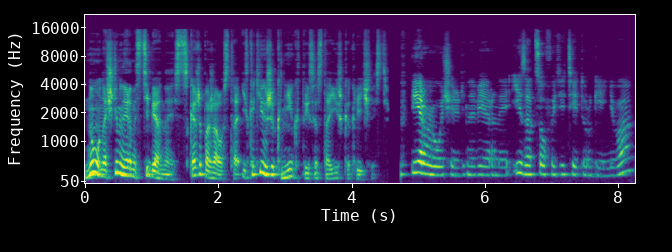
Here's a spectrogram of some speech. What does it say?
Ну, начнем, наверное, с тебя, Настя. Скажи, пожалуйста, из каких же книг ты состоишь как личность? В первую очередь, наверное, из «Отцов и детей» Тургенева,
